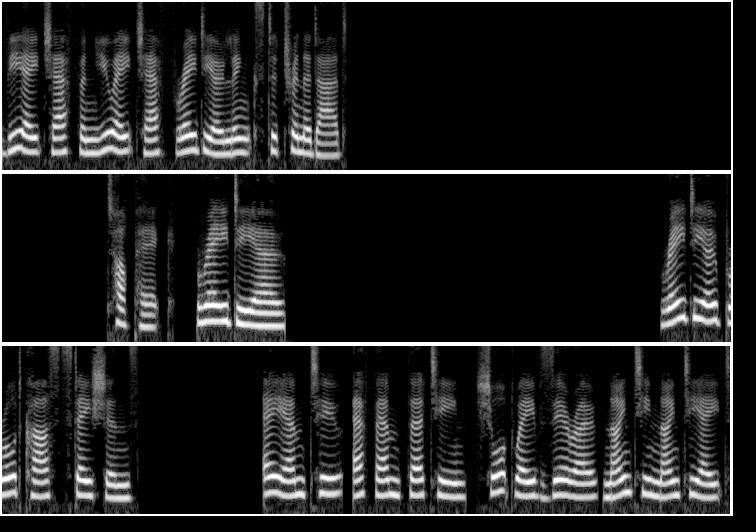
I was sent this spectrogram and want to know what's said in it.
VHF and UHF radio links to Trinidad Radio Radio broadcast stations. AM2, FM13, Shortwave 0 1998,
